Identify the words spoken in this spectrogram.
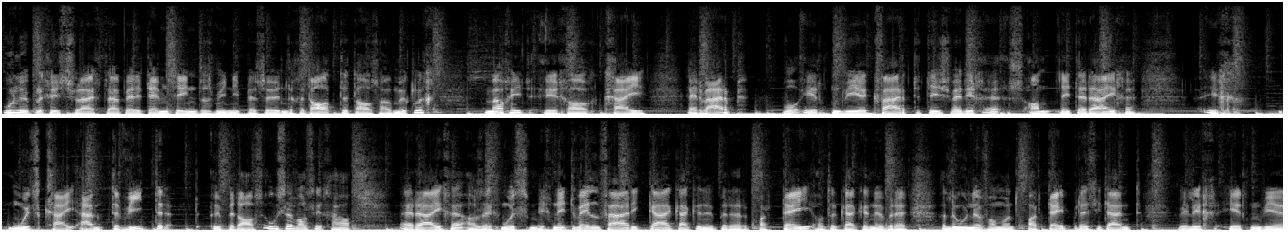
Unüblich ist vielleicht eben in dem Sinn, dass meine persönlichen Daten das auch möglich machen. Ich habe keinen Erwerb, der irgendwie gefährdet ist, wenn ich das Amt nicht erreiche. Ich muss keine Ämter weiter über das raus, was ich habe, erreichen. Also ich muss mich nicht willfährig geben gegenüber einer Partei oder gegenüber einer Laune vom Parteipräsident, weil ich irgendwie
